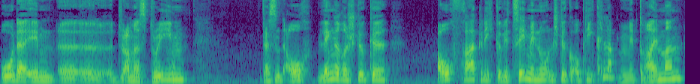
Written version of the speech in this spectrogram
Oder eben äh, äh, Drummer's Dream. Das sind auch längere Stücke, auch fraglich gewesen. Zehn Minuten Stücke, ob die klappen mit drei Mann,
